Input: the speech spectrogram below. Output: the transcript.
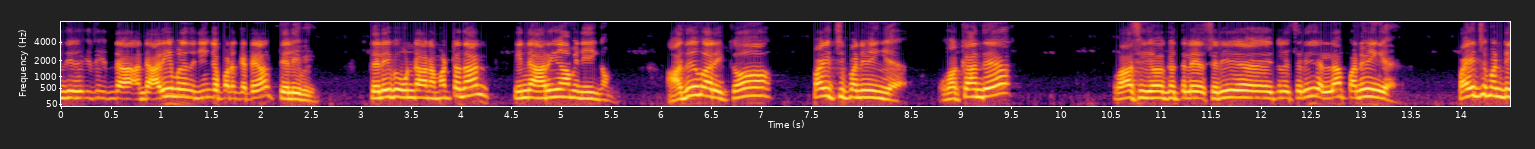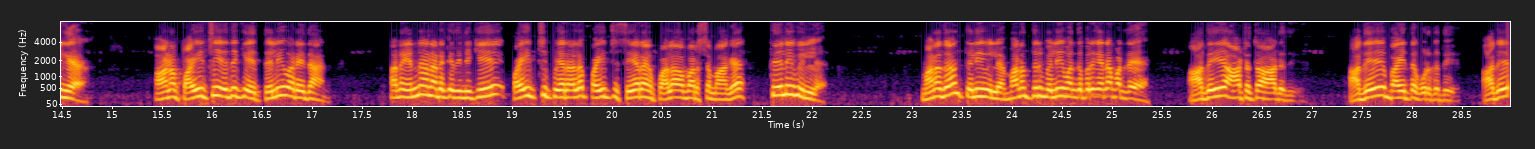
இது இது இந்த அந்த அறியாமையிலிருந்து நீங்கப்படும் படம் கேட்டீங்கன்னா தெளிவு. தெளிவு உண்டான மட்டும்தான் இந்த அறியாமை நீங்கும். அது வரைக்கும் பயிற்சி பண்ணுவீங்க. உக்காந்து வாசி யோகத்துல சரி இதுல சரி எல்லாம் பண்ணுவீங்க. பயிற்சி பண்ணிட்டீங்க. ஆனா பயிற்சி எதுக்கு? தெளிவரை தான் ஆனா என்ன நடக்குது இன்னைக்கு? பயிற்சி பேரால பயிற்சி செய்யறாங்க. பல வருஷமாக தெளிவில்லை. மனதான் தெளிவில்லை. மனம் திரும்ப வெளியே வந்த பிறகு என்ன பண்ணுது? அதே ஆட்டத்தை ஆடுது. அதே பயத்தை கொடுக்குது. அதே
